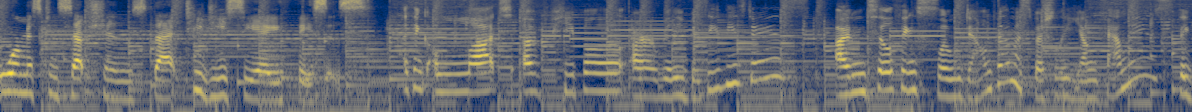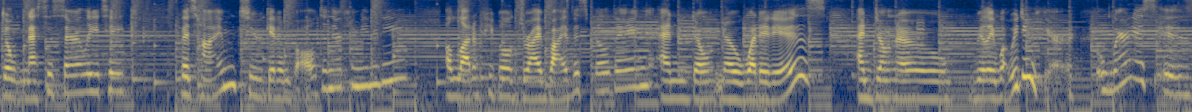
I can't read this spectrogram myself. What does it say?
or misconceptions that TGCA faces? I think a lot of people are really busy these days. Until things slow down for them, especially young families, they don't necessarily take the time to get involved in their community. A lot of people drive by this building and don't know what it is and don't know really what we do here. Awareness is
